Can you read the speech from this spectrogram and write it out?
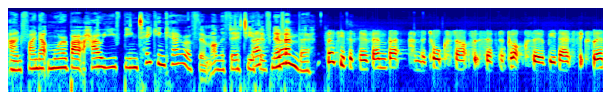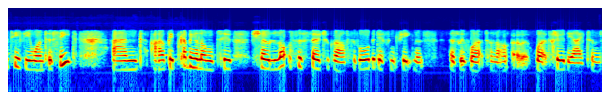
and find out more about how you've been taking care of them on the 30th of November. 30th of November, and the talk starts at 7 o'clock, so it'll be there at 6.30 if you want a seat. And I'll be coming along to show lots of photographs of all the different treatments as we've worked along, uh, worked through the items.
